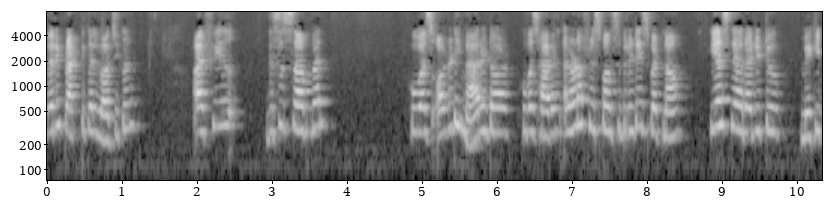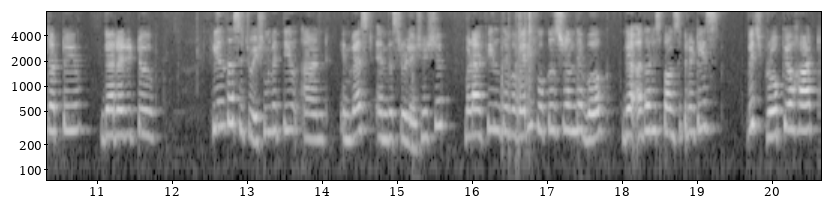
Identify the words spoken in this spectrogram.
very practical logical. I feel this is someone who was already married or who was having a lot of responsibilities but now yes they are ready to make it up to you. They are ready to heal the situation with you and invest in this relationship. But I feel they were very focused on their work their other responsibilities which broke your heart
